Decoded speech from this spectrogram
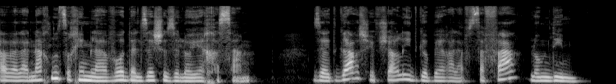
אבל אנחנו צריכים לעבוד על זה שזה לא יהיה חסם. זה אתגר שאפשר להתגבר עליו שפה לומדים.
